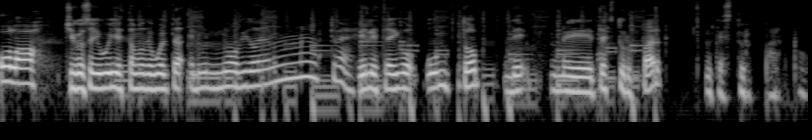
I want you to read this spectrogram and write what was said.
Hola chicos, soy Wii y estamos de vuelta en un nuevo video de Minecraft. Hoy les traigo un top de, de Texture Park. Texture Park, po.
